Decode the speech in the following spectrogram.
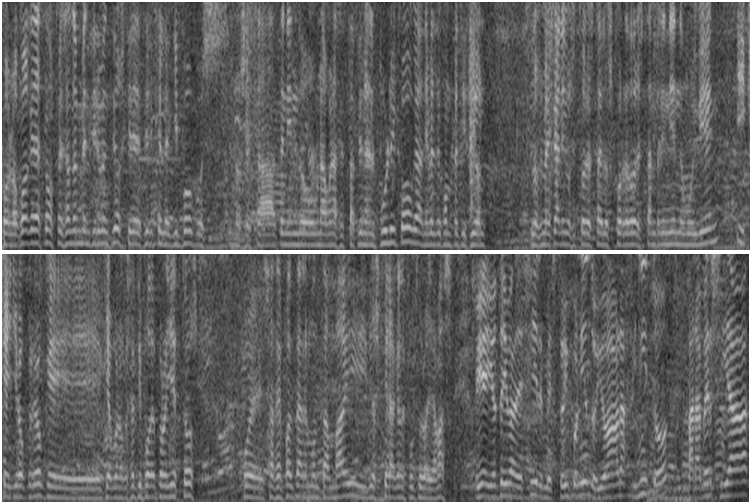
con lo cual que ya estamos pensando en 21 y 22 quiere decir que el equipo pues nos está teniendo una buena aceptación en el público, que a nivel de competición los mecánicos y todo el staff y los corredores están rindiendo muy bien y que yo creo que, que, bueno que este tipo de proyectos pues hacen falta en el mountain bike y Dios quiera que en el futuro haya más. Oye, yo te iba a decir, me estoy poniendo yo ahora finito para ver si ya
